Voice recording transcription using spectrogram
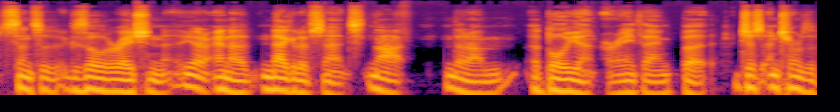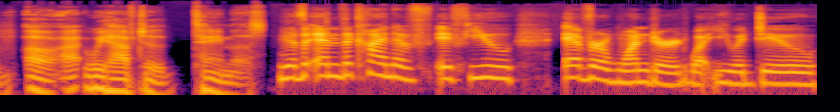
sense of exhilaration, you know, in a negative sense. Not that I'm ebullient or anything, but just in terms of oh, I, we have to tame this. Yeah, and the kind of if you ever wondered what you would do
